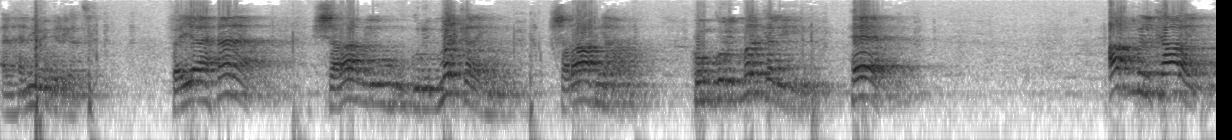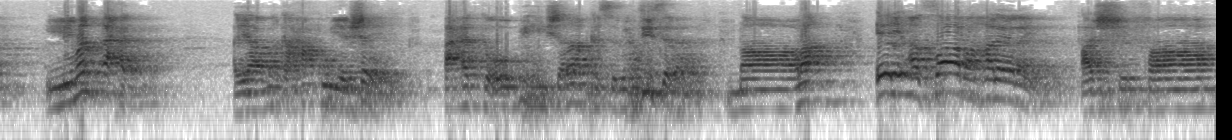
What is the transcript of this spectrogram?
alhani bay ka dhiganta fayaa hana sharaab iyo hunguri mar kale sharaab yaha hunguri mar kalihi hee aqbil kaalay liman axad ayaa markaa xaq ku yeeshay axadka oo bihi sharaabka sababtiisaba naala ey asaaba haleelay ashifaa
